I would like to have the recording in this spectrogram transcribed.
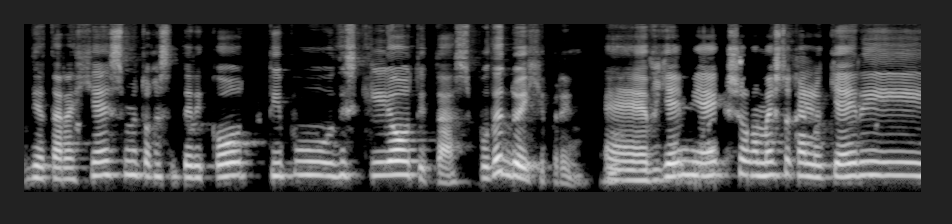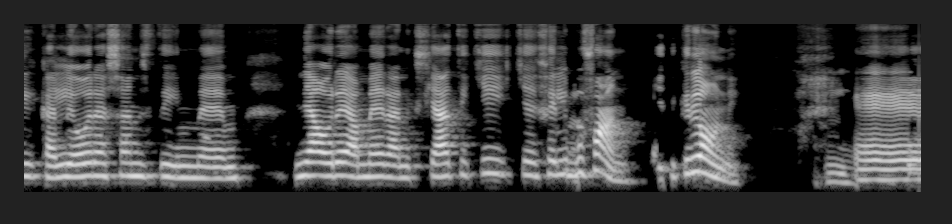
διαταραχές με το γαστεντερικό τύπου δυσκυλιότητας, που δεν το είχε πριν. Ε, βγαίνει έξω μέσα στο καλοκαίρι, καλή ώρα σαν στην, ε, μια ωραία μέρα ανοιξιάτικη και θέλει μπουφάν, γιατί κρυώνει. Ε,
